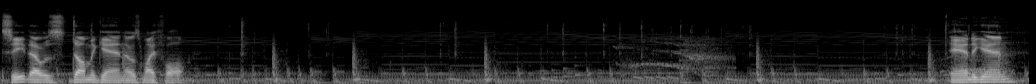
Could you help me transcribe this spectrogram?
See, that was dumb again. That was my fault. And again.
